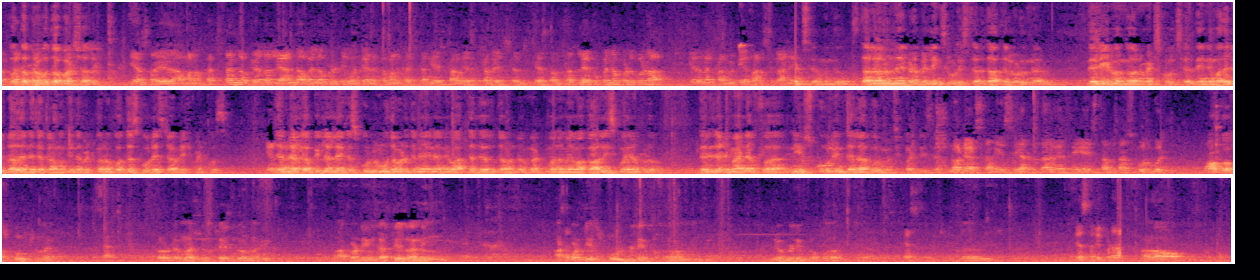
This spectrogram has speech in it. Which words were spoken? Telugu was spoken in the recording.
కొత్త ప్రభుత్వ పాఠశాలలు. ఎస్ సార్ ఏ- మనం ఖచ్చితంగా ఒకవేళ ల్యాండ్ అవైలబిలిటీ ఉంటే మనం ఖచ్చితంగా ఎస్టాబ్లిష్ చేస్తాం సార్. లేకపోయినప్పుడు కూడా ఏదైనా కమిటీ హాల్స్ కానీ ముందు స్థలాలు ఉన్నాయి అక్కడ బిల్డింగ్స్ కూడా ఇస్తారు దాతలు కూడా ఉన్నారు. They need one government school sir దీన్ని మొదటి ప్రాధాన్యత క్రమం కింద పెట్టుకుని కొత్త స్కూల్ ఎస్టాబ్లిష్మెంట్ కోసం. జనరల్గా. పిల్లలు లేక స్కూల్ మూతపడుతున్నాయని అన్ని వార్తలు చదువుతూ ఉంటాం బట్ మనం మేము ఆ కాలనీస్ పోయినప్పుడు there is a demand of new school in Tellapur municipality sir noted sir ఈ సిఆర్ గారు అయితే ఇస్తాం సార్ స్కూల్ స్కూల్స్ ఉన్నాయి. డెమోషన్ ఉన్నాయి. అటువంటి ఇంకా స్టిల్ రన్నింగ్ అటువంటి స్కూల్ బిల్డింగ్స్ మనం న్యూ బిల్డింగ్ ప్రపోజల్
